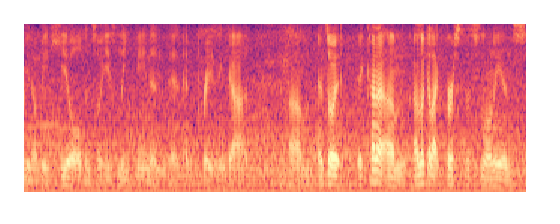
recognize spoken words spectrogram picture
you know, being healed, and so he's leaping and, and, and praising God. Um, and so it, it kind of, um, I look at like First Thessalonians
